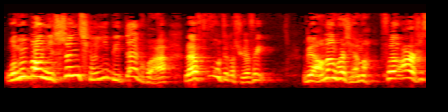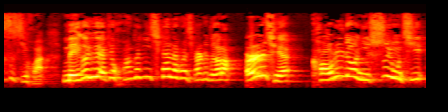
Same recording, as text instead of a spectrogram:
我们帮你申请一笔贷款来付这个学费，两万块钱嘛，分二十四期还，每个月就还个一千来块钱就得了。而且考虑到你试用期、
